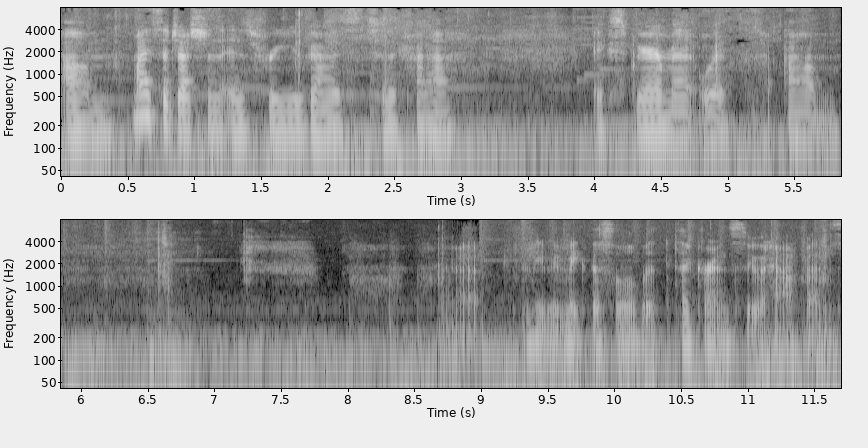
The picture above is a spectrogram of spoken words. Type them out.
um, my suggestion is for you guys to kind of experiment with um, maybe make this a little bit thicker and see what happens.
